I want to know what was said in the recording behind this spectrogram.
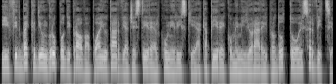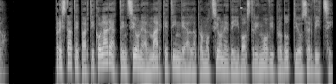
Il feedback di un gruppo di prova può aiutarvi a gestire alcuni rischi e a capire come migliorare il prodotto o il servizio prestate particolare attenzione al marketing e alla promozione dei vostri nuovi prodotti o servizi,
